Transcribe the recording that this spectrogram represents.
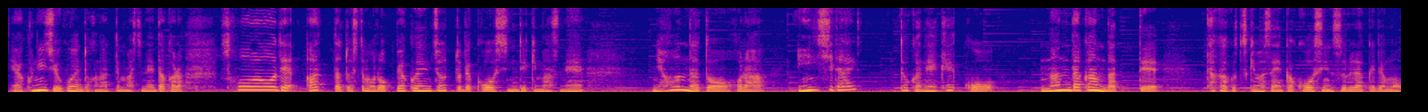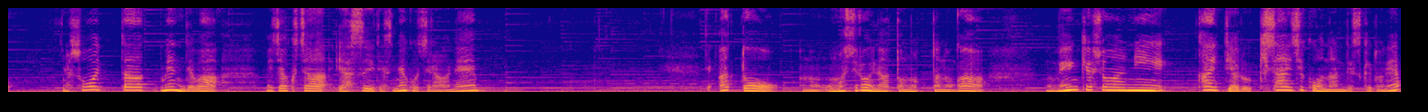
？125円とかなってますね。だからそうであったとしても600円ちょっとで更新できますね。日本だとほら飲酒代とかね結構なんだかんだって高くつきませんか？更新するだけでも。そういった面ではめちゃくちゃ安いですねこちらはね。であとあの面白いなと思ったのが免許証に書いてある記載事項なんですけどね、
